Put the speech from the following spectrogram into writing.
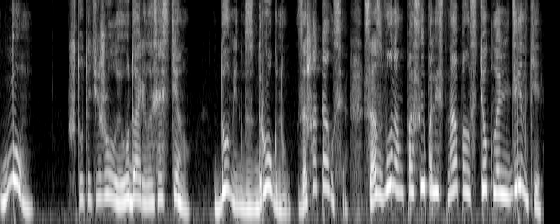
Бум! Что-то тяжелое ударилось о стену. Домик вздрогнул, зашатался. Со звоном посыпались на пол стекла льдинки.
